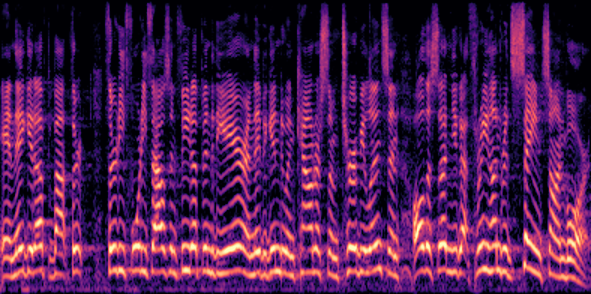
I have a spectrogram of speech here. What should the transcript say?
And they get up about 30, 40,000 feet up into the air and they begin to encounter some turbulence, and all of a sudden you got 300 saints on board.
